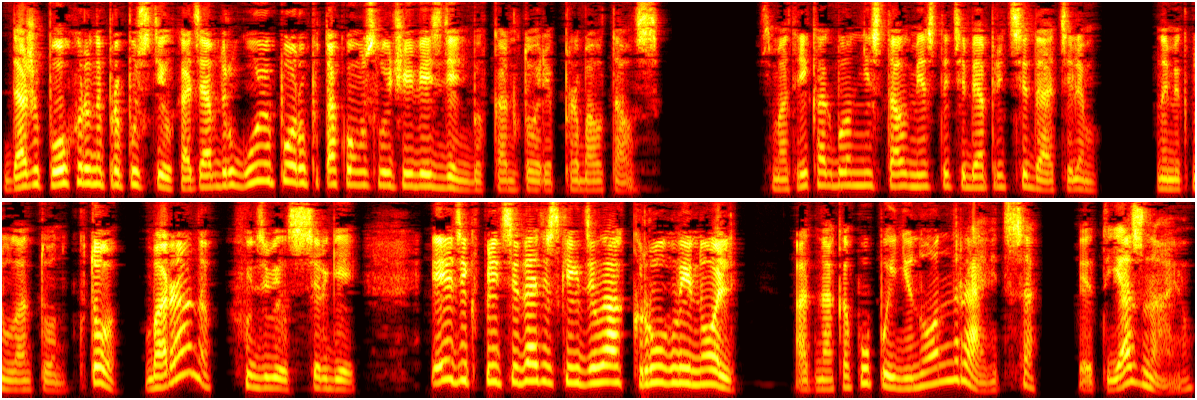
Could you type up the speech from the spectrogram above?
Даже похороны пропустил, хотя в другую пору по такому случаю весь день бы в конторе проболтался. — Смотри, как бы он не стал вместо тебя председателем, — намекнул Антон. — Кто? Баранов? — удивился Сергей. — Эдик в председательских делах круглый ноль. Однако Пупынину он нравится. Это я знаю.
